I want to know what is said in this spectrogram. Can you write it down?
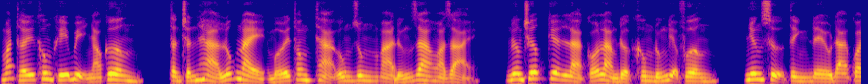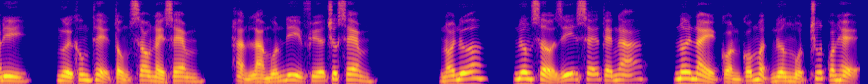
Mắt thấy không khí bị nháo cương, tần Chấn Hà lúc này mới thong thả ung dung mà đứng ra hòa giải. Nương trước kia là có làm được không đúng địa phương, nhưng sự tình đều đã qua đi, người không thể tổng sau này xem, hẳn là muốn đi phía trước xem. Nói nữa, nương sở dĩ sẽ té ngã, nơi này còn có mật nương một chút quan hệ.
